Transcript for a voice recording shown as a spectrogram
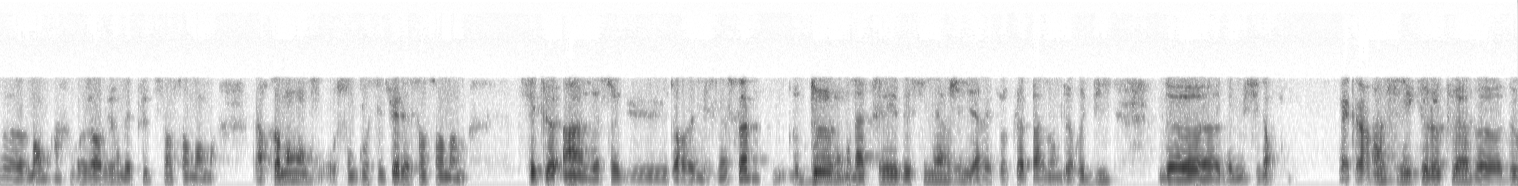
euh, membres. Aujourd'hui, on est plus de 500 membres. Alors comment sont constitués les 500 membres? C'est que un, il y a ceux du Dorven Business Club. Deux, on a créé des synergies avec le club, par exemple, de rugby de, de Mussidan. D'accord. Ainsi que le club euh, de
